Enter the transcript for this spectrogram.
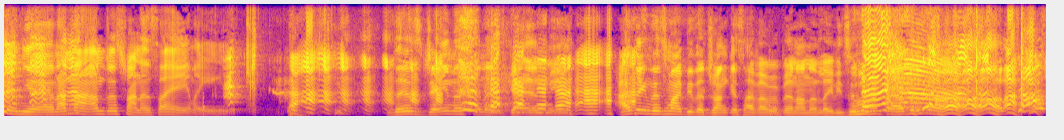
opinion. I'm not. I'm just trying to say, like, this Jameson is getting me. I think this might be the drunkest I've ever been on a ladies' who episode. Don't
